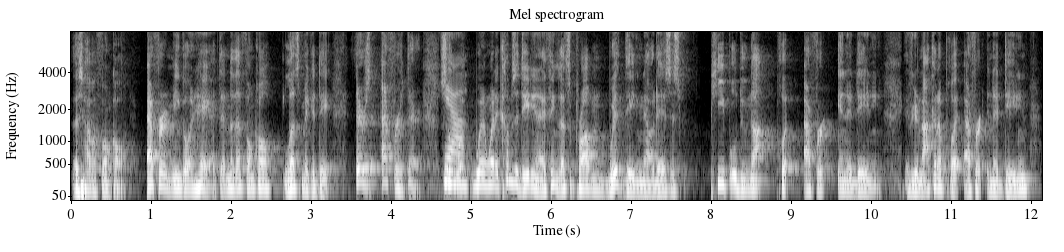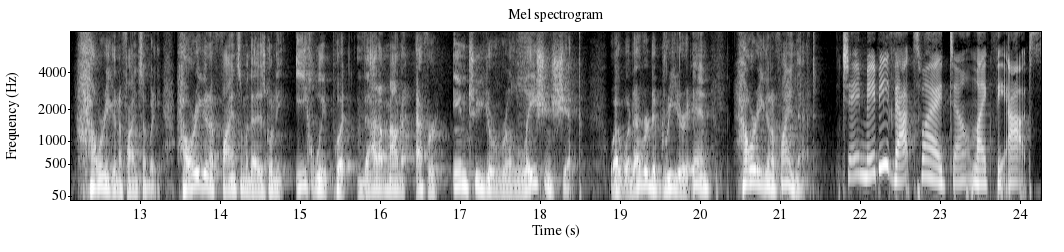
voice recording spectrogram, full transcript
let's have a phone call." Effort me going, "Hey, at the end of that phone call, let's make a date." There's effort there. So Yeah. when when it comes to dating, I think that's a problem with dating nowadays is people do not put effort into dating. If you're not going to put effort into dating, how are you going to find somebody? How are you going to find someone that is going to equally put that amount of effort into your relationship, Wh- whatever degree you're in? How are you going to find that? Jay, maybe that's why I don't like the apps.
